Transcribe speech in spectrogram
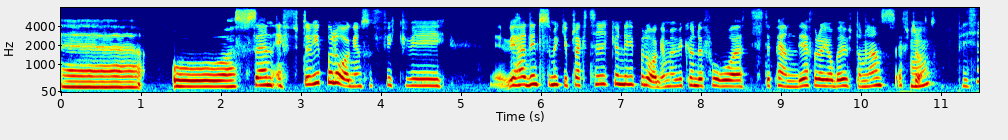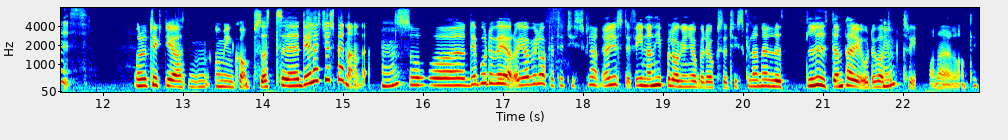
Eh, och sen efter hippologen så fick vi vi hade inte så mycket praktik under hippologen men vi kunde få ett stipendium för att jobba utomlands efteråt. Mm, precis. Och då tyckte jag och min kompis att eh, det lät ju spännande. Mm. Så det borde vi göra. Jag vill åka till Tyskland. Ja just det, för innan hippologen jobbade jag också i Tyskland en lit, liten period. Det var mm. typ tre månader eller någonting.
